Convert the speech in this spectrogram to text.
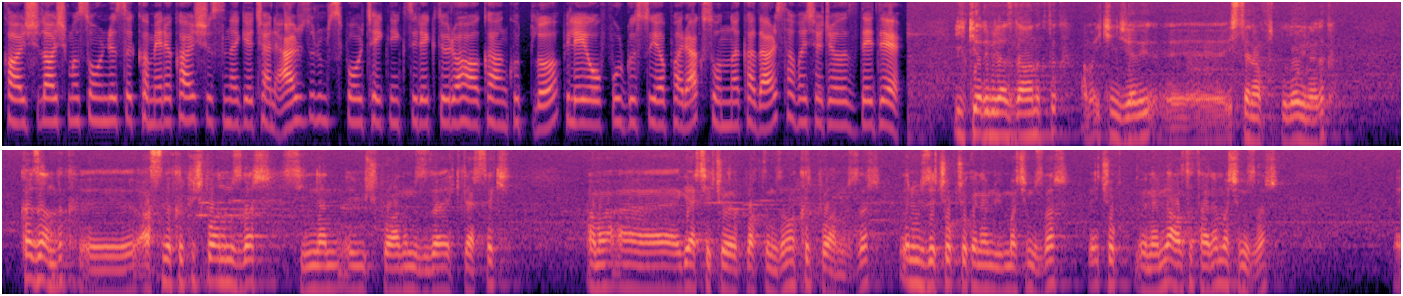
Karşılaşma sonrası kamera karşısına geçen Erzurumspor Teknik Direktörü Hakan Kutlu, playoff vurgusu yaparak sonuna kadar savaşacağız dedi. İlk yarı biraz dağınıktık ama ikinci yarı e, istenen futbolu oynadık. Kazandık. E, aslında 43 puanımız var. Silinen 3 puanımızı da eklersek. Ama e, gerçekçi olarak baktığımız zaman 40 puanımız var. Önümüzde çok çok önemli bir maçımız var. Ve çok önemli 6 tane maçımız var. E,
